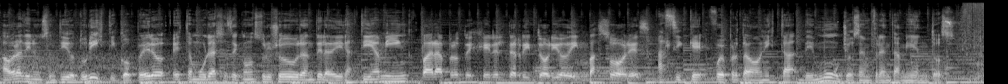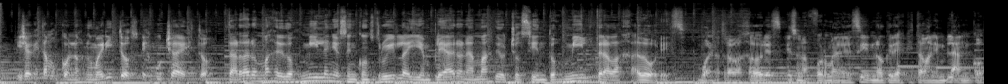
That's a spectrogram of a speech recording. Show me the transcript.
ahora tiene un sentido turístico, pero esta muralla se construyó durante la dinastía Ming para proteger el territorio de invasores, así que fue protagonista de muchos enfrentamientos. Y ya que estamos con los numeritos, escucha esto. Tardaron más de 2.000 años en construirla y emplearon a más de 800.000 trabajadores. Bueno, trabajadores es una forma de decir, no creas que estaban en blanco,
